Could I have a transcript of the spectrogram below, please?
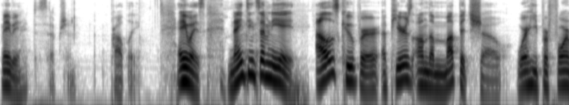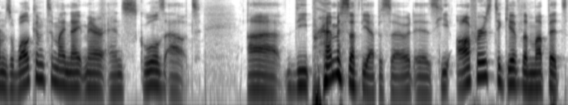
Maybe. Deception. Probably. Anyways, 1978. Alice Cooper appears on The Muppet Show where he performs Welcome to My Nightmare and School's Out. Uh, the premise of the episode is he offers to give the Muppets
